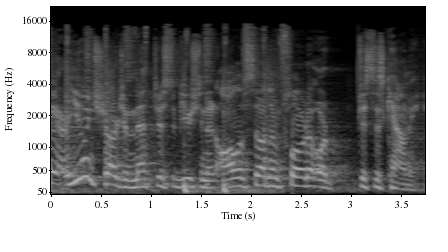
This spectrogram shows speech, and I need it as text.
Hey, are you in charge of meth distribution in all of southern Florida or just this county?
